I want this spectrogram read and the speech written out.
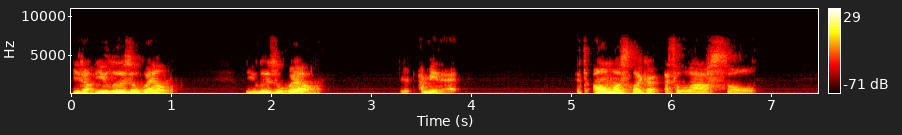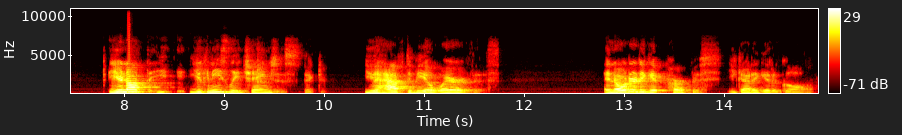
you don't. You lose a will. You lose a will. You're- I mean, it's almost like a, it's a lost soul. You're not. You, you can easily change this, Victor. You have to be aware of this. In order to get purpose, you got to get a goal,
